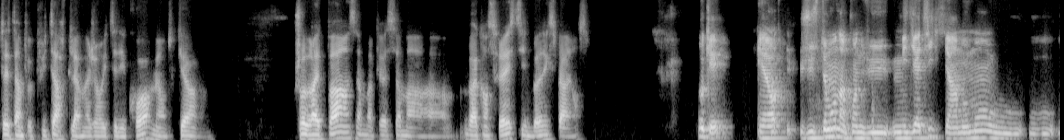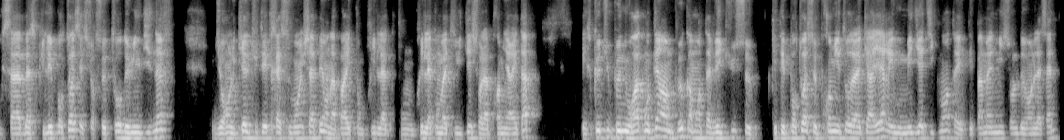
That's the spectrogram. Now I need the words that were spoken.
peut-être un peu plus tard que la majorité des coureurs, mais en tout cas, je regrette pas. Hein, ça m'a ça m'a vacances c'était une bonne expérience. Ok. Et alors, justement, d'un point de vue médiatique, il y a un moment où, ça a basculé pour toi, c'est sur ce Tour 2019, durant lequel tu t'es très souvent échappé. On a parlé de ton prix de la, prix de la combativité sur la première étape. Est-ce que tu peux nous raconter un peu comment tu as vécu ce qui était pour toi ce premier tour de la carrière et où médiatiquement tu as été pas mal mis sur le devant de la scène?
